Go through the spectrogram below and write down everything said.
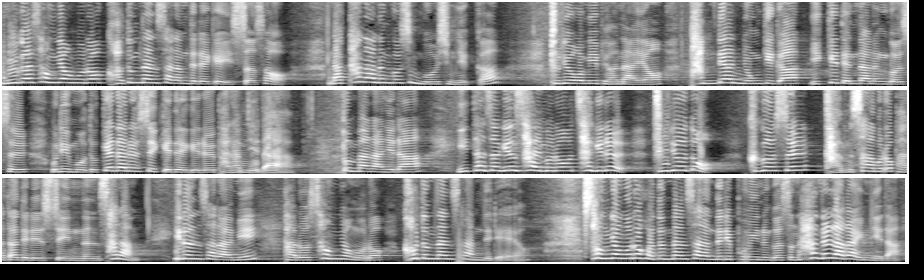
물과 성령으로 거듭난 사람들에게 있어서 나타나는 것은 무엇입니까? 두려움이 변하여 담대한 용기가 있게 된다는 것을 우리 모두 깨달을 수 있게 되기를 바랍니다. 뿐만 아니라 이타적인 삶으로 자기를 들여도 그것을 감사함으로 받아들일 수 있는 사람, 이런 사람이 바로 성령으로 거듭난 사람들이에요. 성령으로 거듭난 사람들이 보이는 것은 하늘나라입니다.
